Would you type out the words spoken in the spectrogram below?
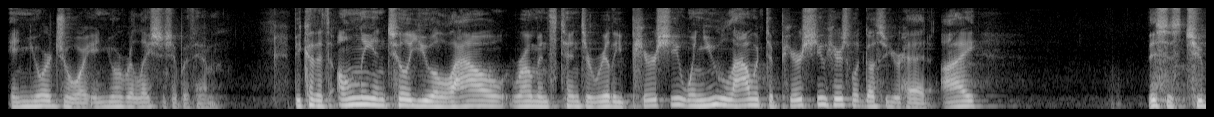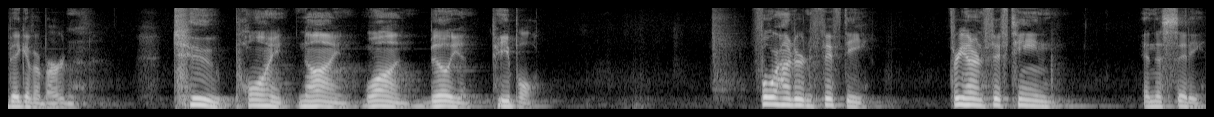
in your joy, in your relationship with Him. Because it's only until you allow Romans 10 to really pierce you, when you allow it to pierce you, here's what goes through your head I, this is too big of a burden. 2.91 billion people. 450, 315 in this city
